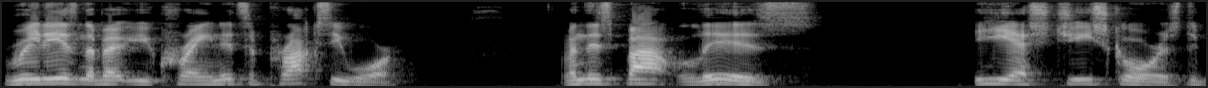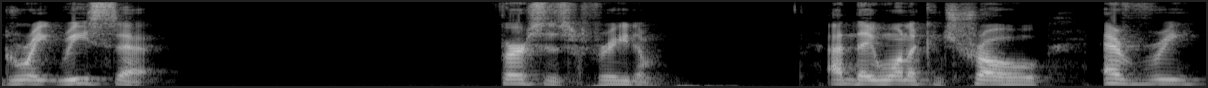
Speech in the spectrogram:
really isn't about Ukraine, it's a proxy war. And this battle is ESG scores, the Great Reset versus freedom. And they want to control every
